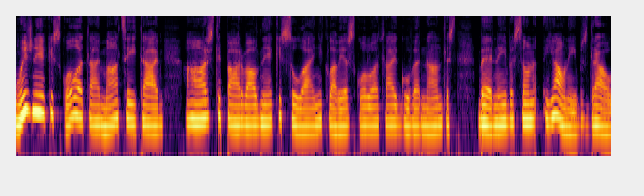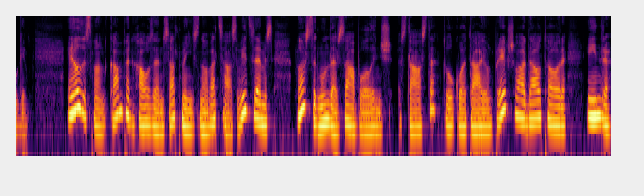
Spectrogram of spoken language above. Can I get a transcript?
Mužnieki, skolotāji, mācītāji, ārsti, pārvaldnieki, sulaiņi, klavierskolotāji, guvernantes, bērnības un jaunības draugi. Elzas van Kampenhausenes atmiņas no vecās vidzemes lasa Gundars Āboliņš, stāsta tulkotāja un priekšvārda autore Indra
